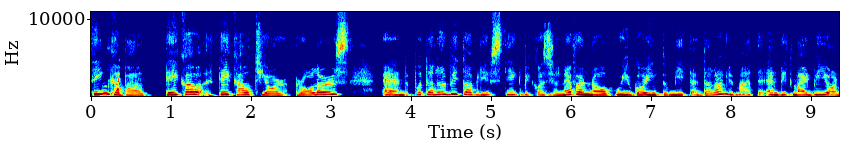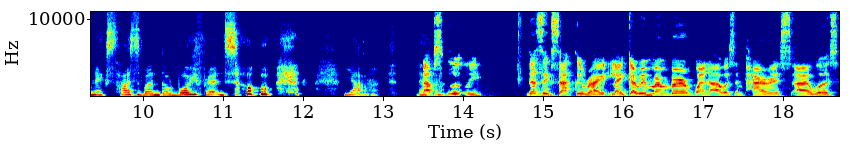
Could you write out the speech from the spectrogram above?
think about, take out, take out your rollers and put a little bit of lipstick because you never know who you're going to meet at the laundromat and it might be your next husband or boyfriend. So yeah. Definitely. Absolutely. That's exactly right. Like I remember when I was in Paris, I was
